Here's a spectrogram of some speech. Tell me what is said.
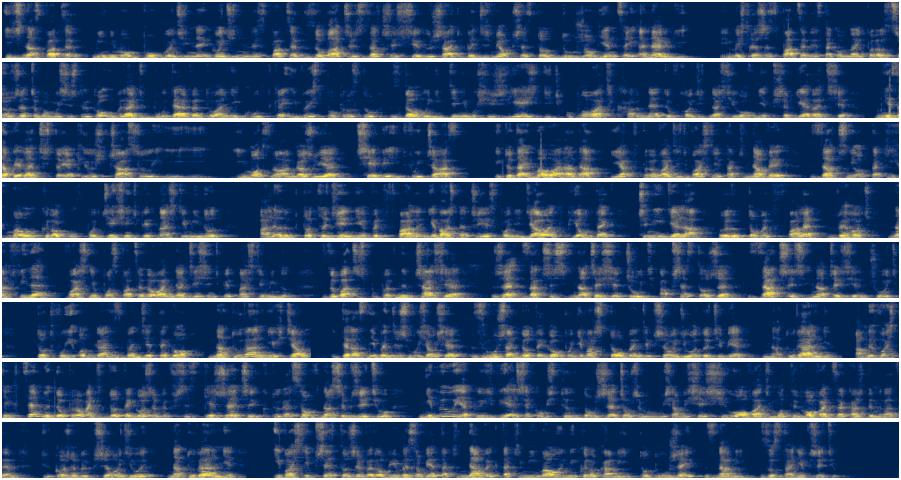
Idź na spacer, minimum pół godziny, godzinny spacer, zobaczysz, zaczniesz się ruszać, będziesz miał przez to dużo więcej energii. I myślę, że spacer jest taką najprostszą rzeczą, bo musisz tylko ubrać butę, ewentualnie kurtkę i wyjść po prostu z domu. Nigdzie nie musisz jeździć, kupować karnetów, chodzić na siłownię, przebierać się. Nie zabierać to jakiegoś czasu i, i, i mocno angażuje Ciebie i Twój czas. I tutaj mała rada, jak wprowadzić właśnie taki nawyk. Zacznij od takich małych kroków, po 10-15 minut, ale rób to codziennie, wytrwale. Nieważne, czy jest poniedziałek, piątek, czy niedziela, rób to wytrwale. Wychodź na chwilę właśnie pospacerować na 10-15 minut. Zobaczysz po pewnym czasie, że zaczniesz inaczej się czuć, a przez to, że zaczniesz inaczej się czuć, to Twój organizm będzie tego naturalnie chciał. I teraz nie będziesz musiał się zmuszać do tego, ponieważ to będzie przychodziło do ciebie naturalnie. A my właśnie chcemy doprowadzić do tego, żeby wszystkie rzeczy, które są w naszym życiu, nie były jakąś, wiesz, jakąś trudną rzeczą, że my się siłować, motywować za każdym razem, tylko żeby przychodziły naturalnie. I właśnie przez to, że wyrobimy sobie taki nawyk takimi małymi krokami, to dłużej z nami zostanie w życiu.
